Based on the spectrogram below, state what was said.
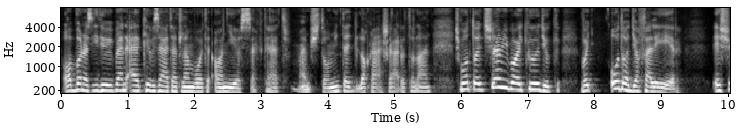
abban az időben elképzelhetetlen volt annyi összeg, tehát nem is tudom, mint egy lakására talán. És mondta, hogy semmi baj, küldjük, vagy odaadja felér. És,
